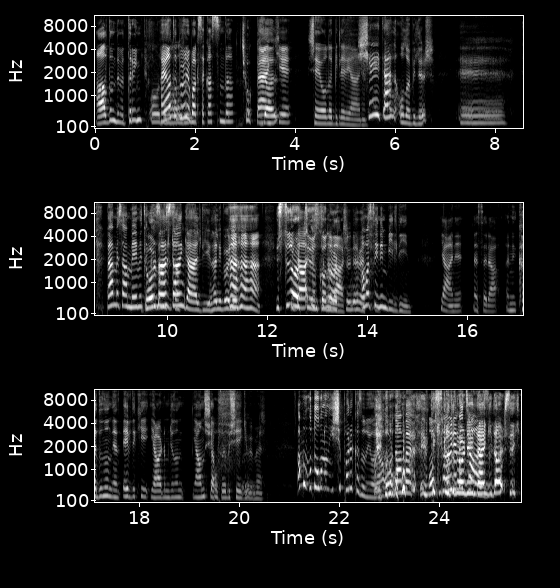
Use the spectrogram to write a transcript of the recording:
Aldım değil mi? Trink. Oradan Hayata böyle aldın. baksak aslında Çok güzel. belki şey olabilir yani. Şeyden olabilir. Ee, Ben mesela Mehmet'e görmezden kızmışsam- geldiğin hani böyle. Üstünü örttüğün üstünü konular. örttüğün, evet. Ama senin bildiğin. Yani mesela hani kadının yani evdeki yardımcının yanlış yaptığı bir şey gibi mi? Ama o da onun işi para kazanıyor ya. Oradan ben o evdeki kadın örneğinden tarzı- gidersek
